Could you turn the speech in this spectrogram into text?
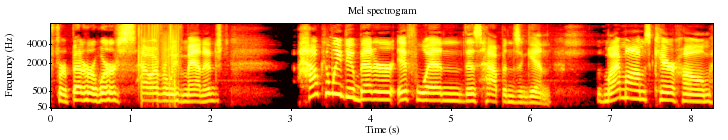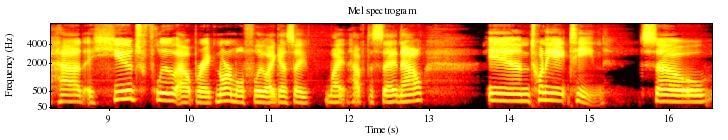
for better or worse, however we've managed. How can we do better if when this happens again? My mom's care home had a huge flu outbreak, normal flu, I guess I might have to say now, in 2018. So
